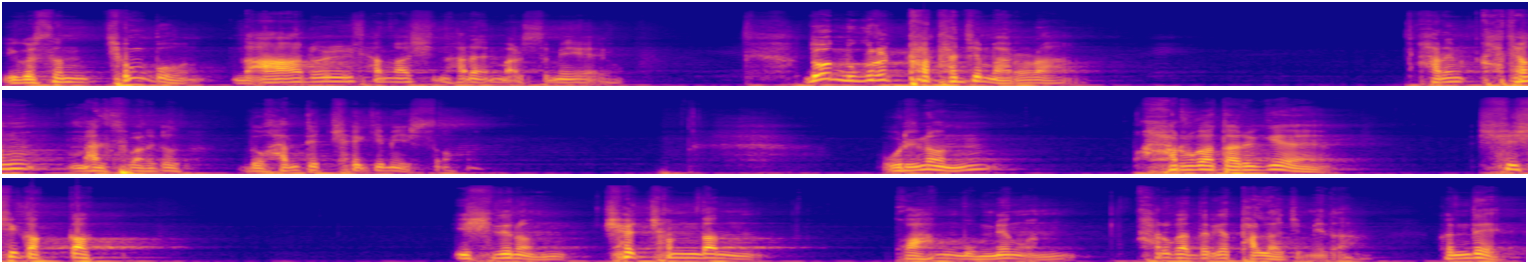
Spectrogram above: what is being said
이것은 전부 나를 향하신 하나님의 말씀이에요. 너 누구를 탓하지 말아라. 하나님 가장 말씀하는 것, 너한테 책임이 있어. 우리는 하루가 다르게 시시각각 이 시대는 최첨단 과학 문명은 하루가 다르게 달라집니다. 그런데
